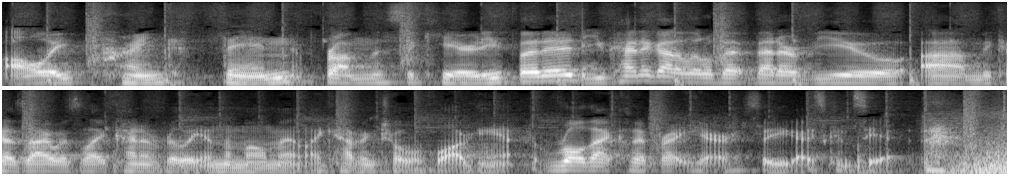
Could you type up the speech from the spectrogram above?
Ollie prank Finn from the security footage. You kind of got a little bit better view um, because I was like kind of really in the moment, like having trouble vlogging it. Roll that clip right here so you guys can see it.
